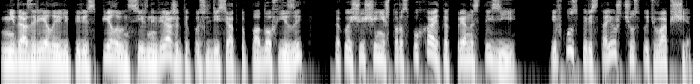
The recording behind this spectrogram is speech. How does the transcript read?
Недозрелый или переспелый он сильно вяжет, и после десятка плодов язык такое ощущение, что распухает, как при анестезии, и вкус перестаешь чувствовать вообще.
